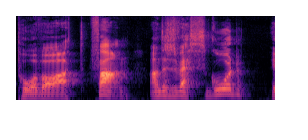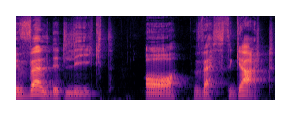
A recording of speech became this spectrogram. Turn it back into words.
på, var att fan, Anders Westgård är väldigt likt A. Westgart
